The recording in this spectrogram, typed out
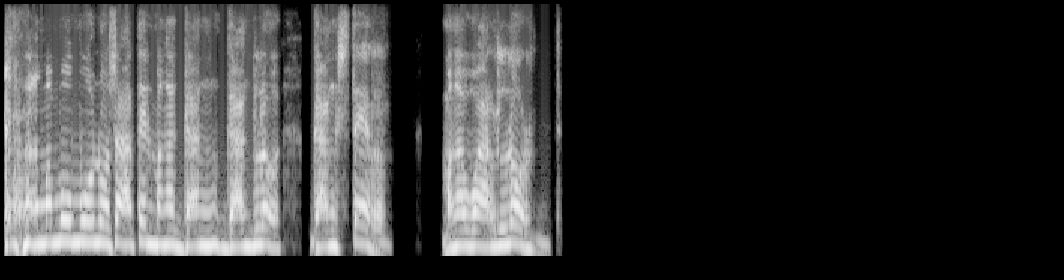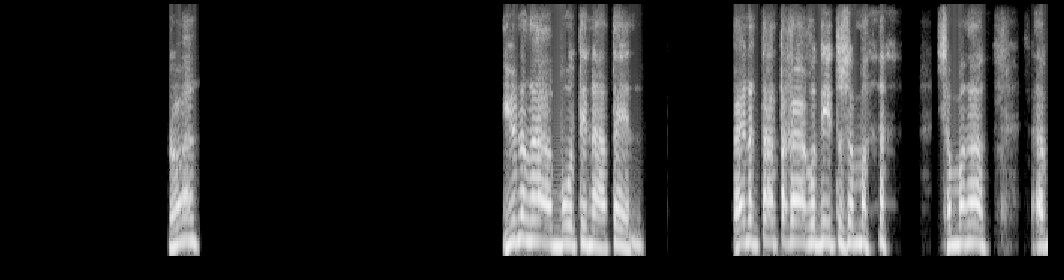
Ang mamumuno sa atin mga gang ganglo, gangster, mga warlord. Diba? Yun ang aabutin natin. Kaya nagtataka ako dito sa mga sa mga uh,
